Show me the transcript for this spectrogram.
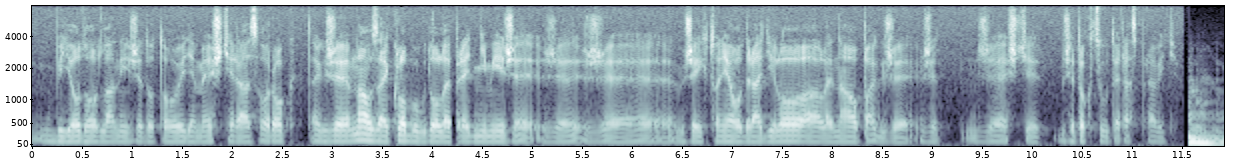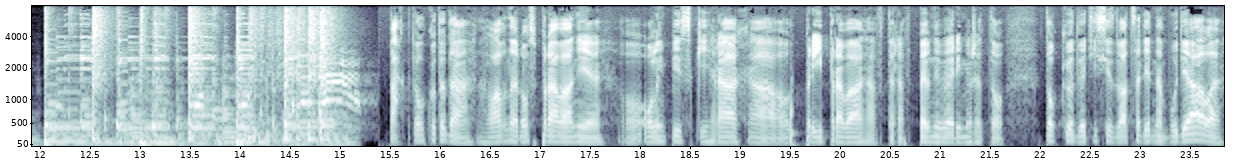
byť odhodlaný, že do toho ideme ešte raz o rok. Takže naozaj klobúk dole pred nimi, že, že, že, že ich to neodradilo, ale naopak, že, že, že ešte že to chcú teraz spraviť. Tak, toľko teda hlavné rozprávanie o olympijských hrách a o prípravách a teda pevne veríme, že to Tokio 2021 bude, ale e,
